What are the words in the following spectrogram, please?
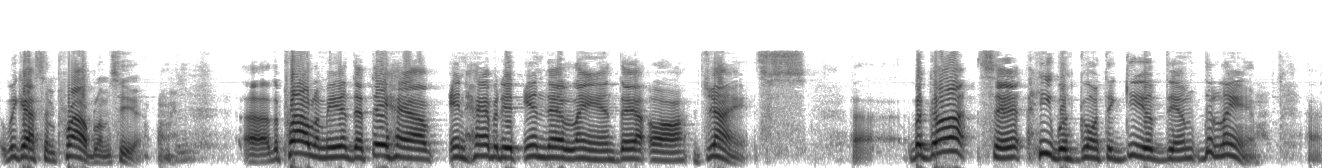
we got some problems here. Uh, the problem is that they have inhabited in their land, there are giants. Uh, but God said He was going to give them the land. Uh,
